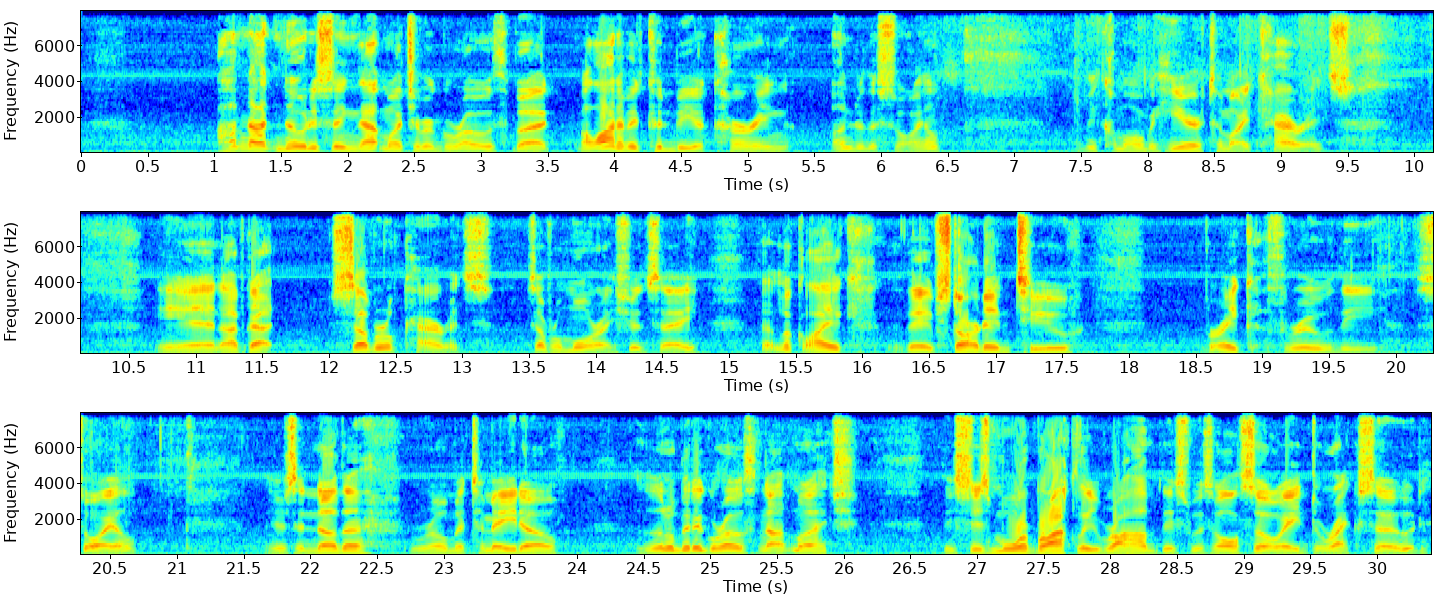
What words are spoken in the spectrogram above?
I'm not noticing that much of a growth, but a lot of it could be occurring under the soil. Let me come over here to my carrots. And I've got several carrots, several more I should say, that look like they've started to break through the soil. There's another Roma tomato, a little bit of growth, not much. This is more broccoli rabe. This was also a direct sowed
